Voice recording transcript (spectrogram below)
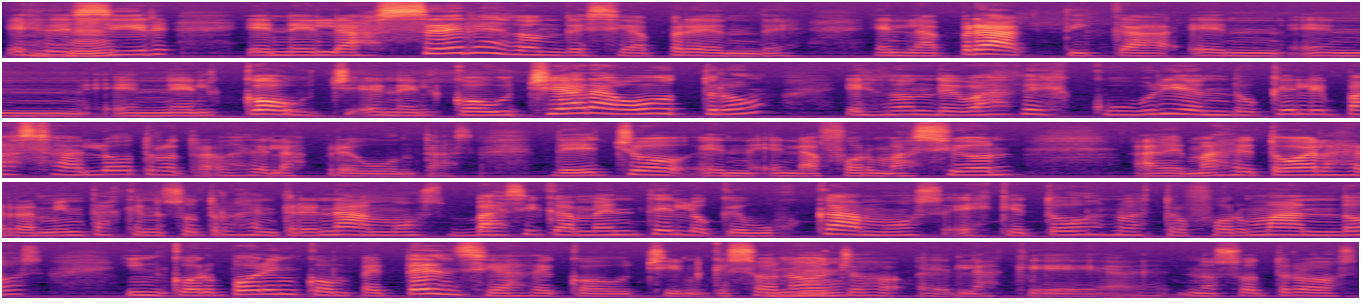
Es decir, en el hacer es donde se aprende, en la práctica, en, en, en el coach, en el coachear a otro es donde vas descubriendo qué le pasa al otro a través de las preguntas. De hecho, en, en la formación además de todas las herramientas que nosotros entrenamos, básicamente lo que buscamos es que todos nuestros formandos incorporen competencias de coaching, que son ocho eh, las que nosotros,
